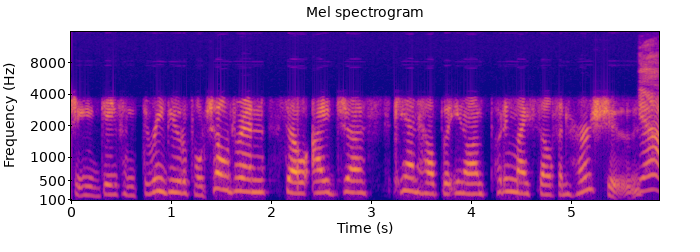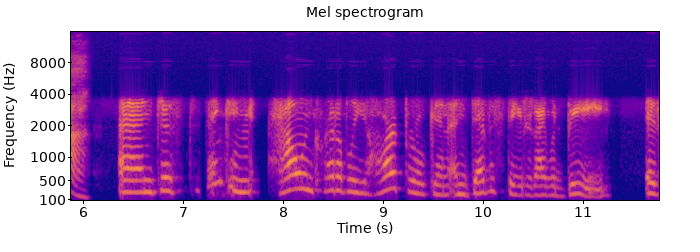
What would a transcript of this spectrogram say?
She gave him three beautiful children. So I just can't help but, you know, I'm putting myself in her shoes. Yeah. And just thinking how incredibly heartbroken and devastated I would be if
